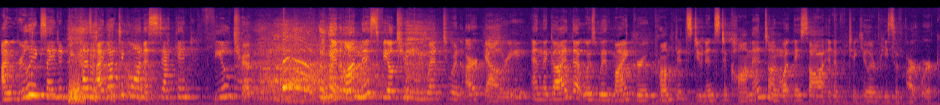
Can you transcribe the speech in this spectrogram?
I'm really excited because I got to go on a second field trip. and on this field trip, we went to an art gallery, and the guide that was with my group prompted students to comment on what they saw in a particular piece of artwork.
